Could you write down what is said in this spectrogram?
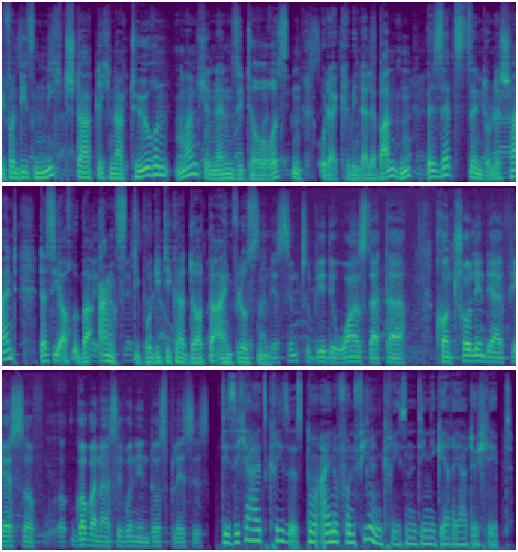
die von diesen nichtstaatlichen Akteuren, manche nennen sie Terroristen oder kriminelle Banden, besetzt sind und es scheint, dass sie auch über Angst die Politiker dort beeinflussen. Die Sicherheitskrise ist nur eine von vielen Krisen, die Nigeria durchlebt.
